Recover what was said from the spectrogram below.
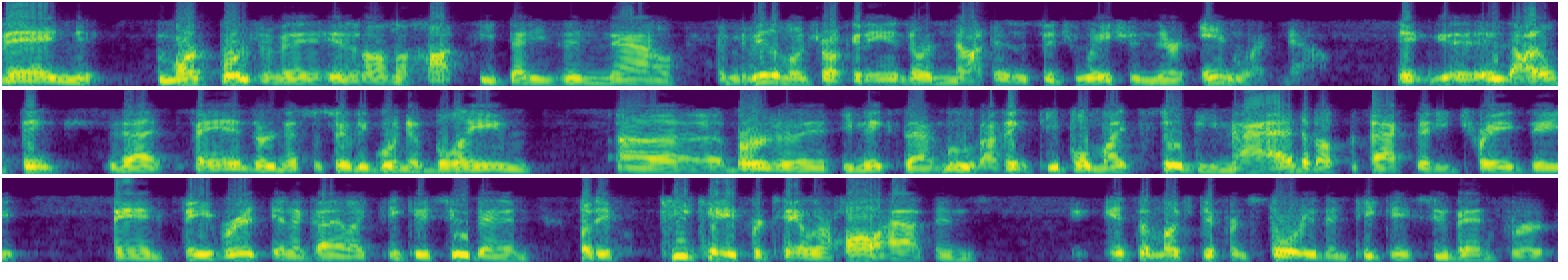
then Marc Bergevin isn't on the hot seat that he's in now, and maybe the Montreal Canadiens are not in the situation they're in right now. It, it, I don't think that fans are necessarily going to blame uh, Bergevin if he makes that move. I think people might still be mad about the fact that he trades a fan favorite in a guy like PK Subban, but if PK for Taylor Hall happens, it's a much different story than PK Subban for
